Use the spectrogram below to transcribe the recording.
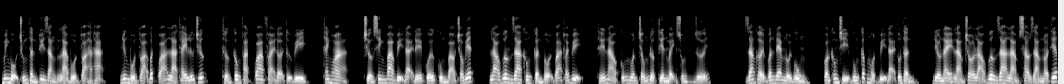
minh bộ chúng thần tuy rằng là bổn tọa hạ hạ, nhưng bổn tọa bất quá là thay lữ trước, thưởng công phạt qua phải đợi tử vi, thanh hoa trường sinh ba vị đại đế cuối cùng bảo cho biết, lão vương gia không cần vội vã thoái vị, thế nào cũng muốn chống được thiên mệnh xuống dưới. Giang khởi vân đem nổi vùng, còn không chỉ vung cấp một vị đại tôn thần, điều này làm cho lão vương gia làm sao dám nói tiếp,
